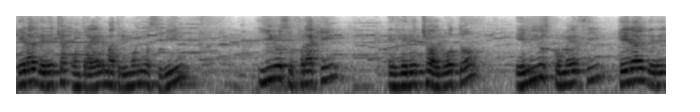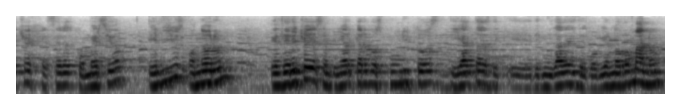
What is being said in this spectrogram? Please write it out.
que era el derecho a contraer matrimonio civil, ius suffragi, el derecho al voto, el ius commerci, que era el derecho a ejercer el comercio, el ius honorum, el derecho a desempeñar cargos públicos y altas eh, dignidades del gobierno romano,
